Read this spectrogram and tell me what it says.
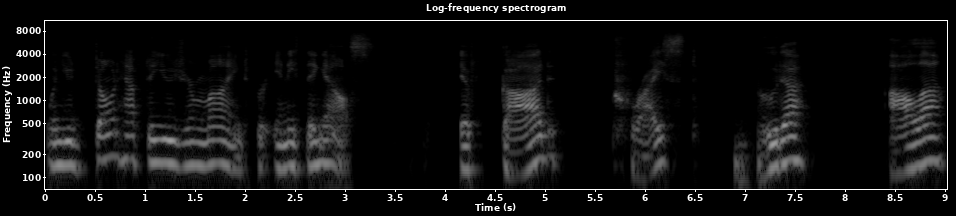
when you don't have to use your mind for anything else if God, Christ, Buddha, Allah,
